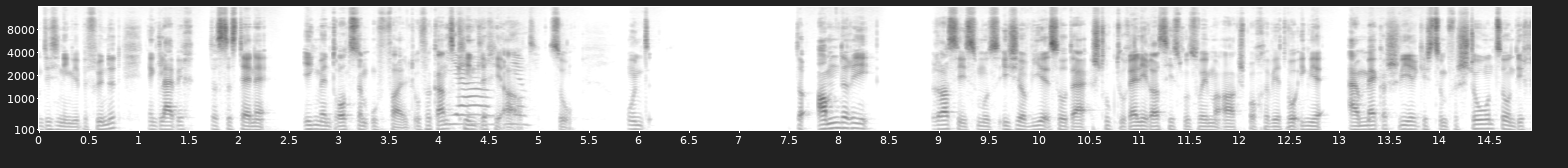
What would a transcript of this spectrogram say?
und die sind irgendwie befreundet, dann glaube ich, dass das denen irgendwann trotzdem auffällt, auf eine ganz Ja, kindliche Art. ja. So. Und der andere Rassismus ist ja wie so der strukturelle Rassismus, der immer angesprochen wird, wo irgendwie auch mega schwierig ist zum Verstehen und so. Und ich,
